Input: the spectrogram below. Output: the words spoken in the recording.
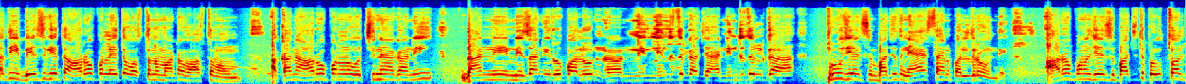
అది బేసిక్ అయితే ఆరోపణలు అయితే వస్తున్నమాట వాస్తవం. కానీ ఆరోపణలు వచ్చినా కానీ దాన్ని నిజ నిరూపాలు నిందితులుగా నిందితులుగా ప్రూవ్ చేయాల్సిన బాధ్యత న్యాయస్థానం పరిధిలో ఉంది. ఆరోపణలు చేసే బాధ్యత ప్రభుత్వాలు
